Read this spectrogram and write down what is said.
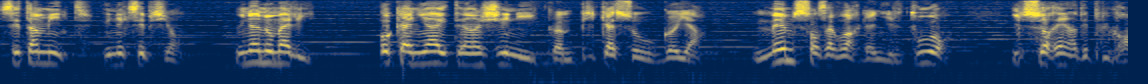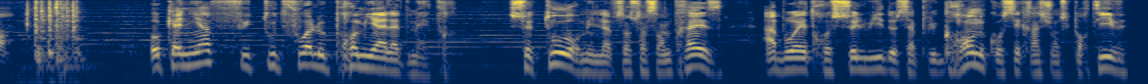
C'est un mythe, une exception, une anomalie. Ocaña était un génie comme Picasso ou Goya. Même sans avoir gagné le tour, il serait un des plus grands. Ocaña fut toutefois le premier à l'admettre. Ce tour 1973 a beau être celui de sa plus grande consécration sportive,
